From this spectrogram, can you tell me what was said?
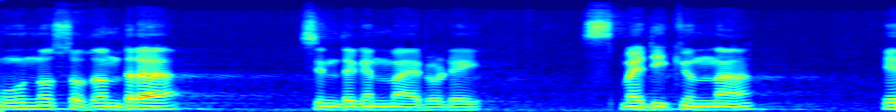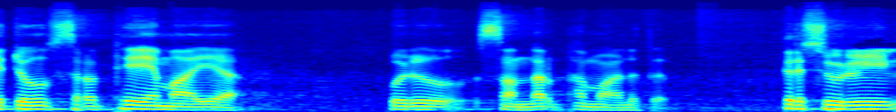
മൂന്ന് സ്വതന്ത്ര ചിന്തകന്മാരുടെ സ്മരിക്കുന്ന ഏറ്റവും ശ്രദ്ധേയമായ ഒരു സന്ദർഭമാണിത്. തൃശ്ശൂരിൽ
